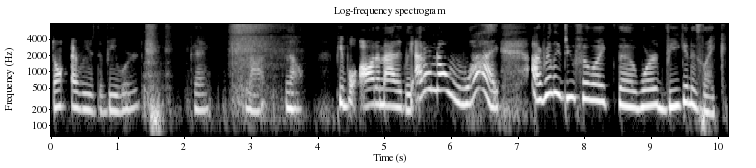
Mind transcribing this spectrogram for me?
Don't ever use the V word. Okay? Not, no. People automatically, I don't know why. I really do feel like the word vegan is like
